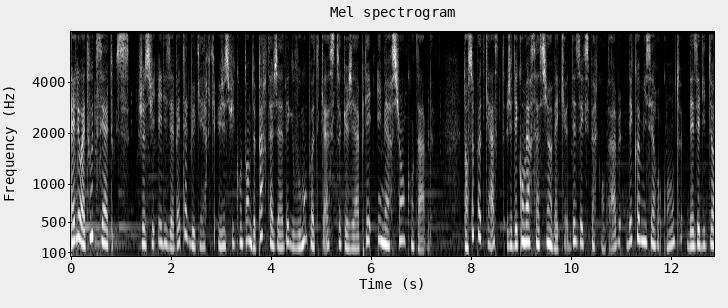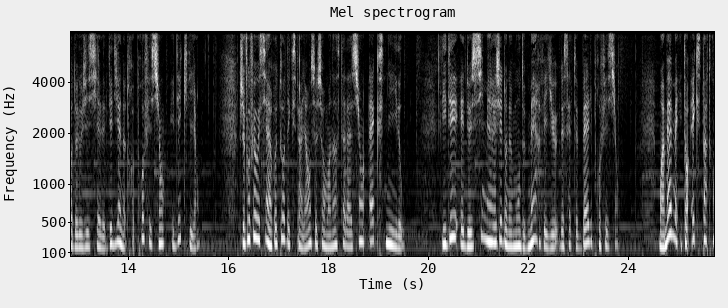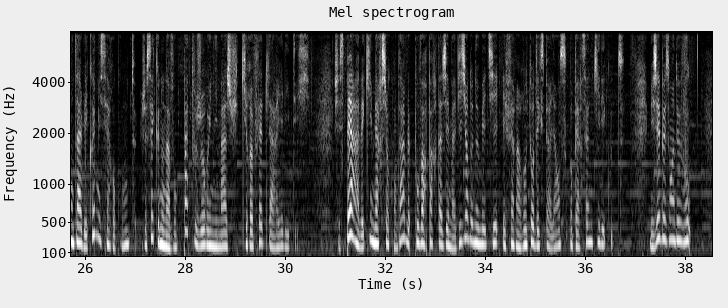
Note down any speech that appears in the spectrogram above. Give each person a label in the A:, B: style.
A: Hello à toutes et à tous. Je suis Elisabeth Albuquerque et je suis contente de partager avec vous mon podcast que j'ai appelé Immersion comptable. Dans ce podcast, j'ai des conversations avec des experts comptables, des commissaires aux comptes, des éditeurs de logiciels dédiés à notre profession et des clients. Je vous fais aussi un retour d'expérience sur mon installation ex nihilo. L'idée est de s'immerger dans le monde merveilleux de cette belle profession. Moi-même, étant experte comptable et commissaire aux comptes, je sais que nous n'avons pas toujours une image qui reflète la réalité. J'espère, avec Immersion Comptable, pouvoir partager ma vision de nos métiers et faire un retour d'expérience aux personnes qui l'écoutent. Mais j'ai besoin de vous.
